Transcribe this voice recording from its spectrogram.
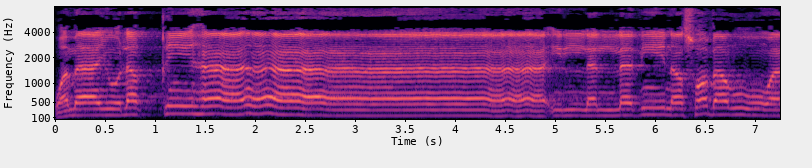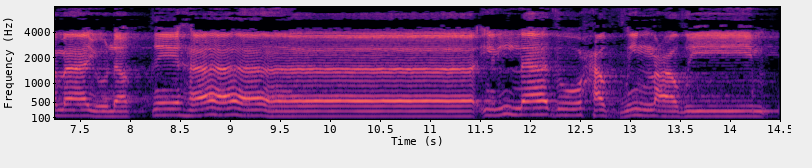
وما يلقيها الا الذين صبروا وما يلقيها الا ذو حظ عظيم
